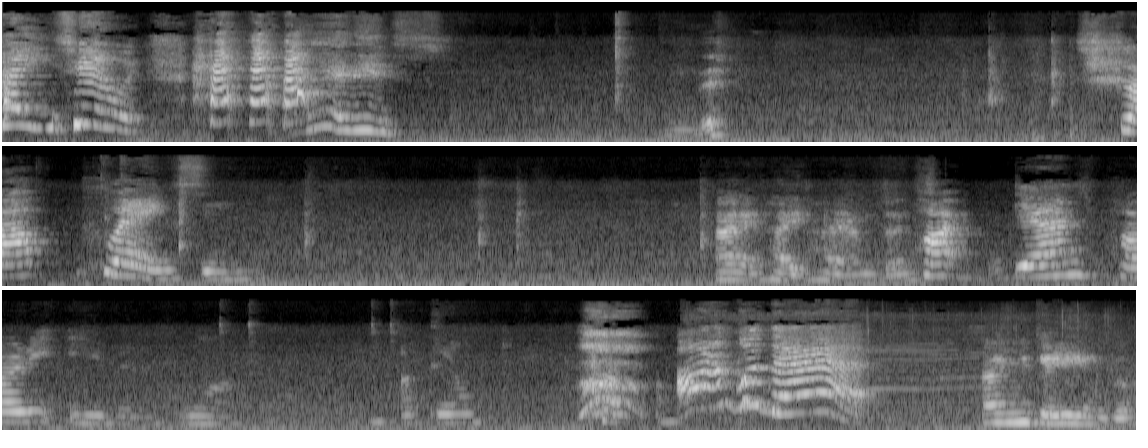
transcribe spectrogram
are you doing? Here it is. Stop prancing. Hi, hi, hi, I'm done. Part dance party even. One. Okay. oh, look at that. Let me carry and go.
